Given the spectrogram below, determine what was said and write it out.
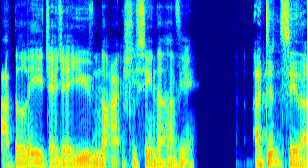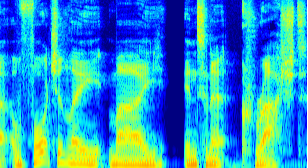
I believe JJ, you've not actually seen that, have you? I didn't see that. Unfortunately, my internet crashed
